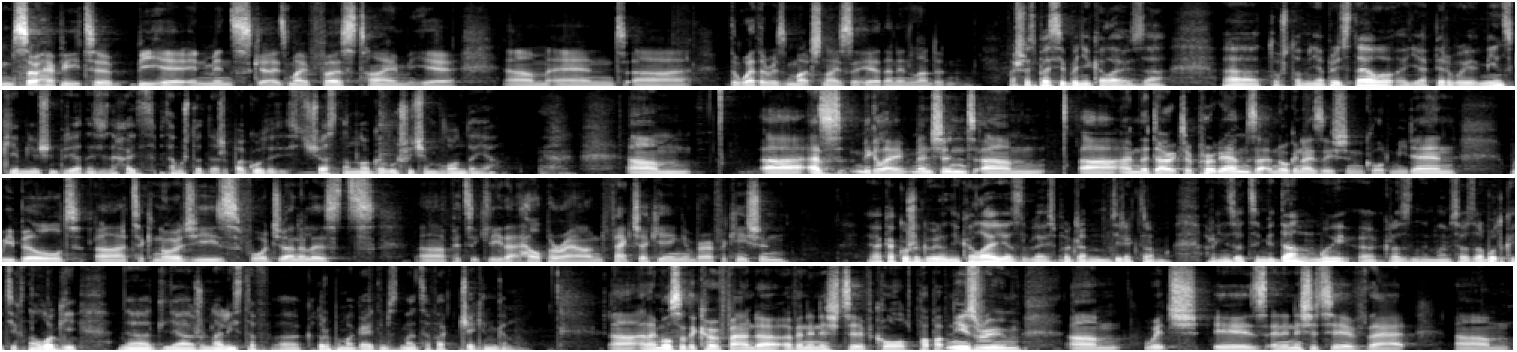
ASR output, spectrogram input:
I'm so happy to be here in Minsk. Uh, it's my first time here, um, and uh, the weather is much nicer here than in London. Большое спасибо Николаю за э, то, что он меня представил. Я впервые в Минске, мне очень приятно здесь находиться, потому что даже погода здесь сейчас намного лучше, чем в Лондоне. Um, uh, as Nikolai mentioned, um, uh, I'm the director of programs at an organization called Medan. We build uh, technologies for journalists, uh, particularly that help around fact-checking and verification. Как уже говорил Николай, я являюсь программным директором организации Медан. Мы как раз занимаемся разработкой технологий для журналистов, которые помогают им заниматься факт-чекингом. Uh, and I'm also the co-founder of an initiative called Pop-Up Newsroom, um, which is an initiative that um,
